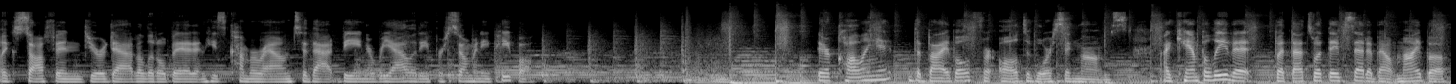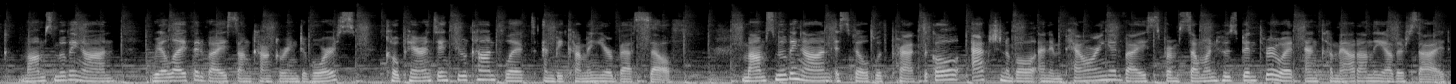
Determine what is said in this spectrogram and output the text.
like softened your dad a little bit, and he's come around to that being a reality for so many people. They're calling it the Bible for all divorcing moms. I can't believe it, but that's what they've said about my book, Moms Moving On Real Life Advice on Conquering Divorce, Co parenting through conflict, and becoming your best self. Moms Moving On is filled with practical, actionable, and empowering advice from someone who's been through it and come out on the other side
